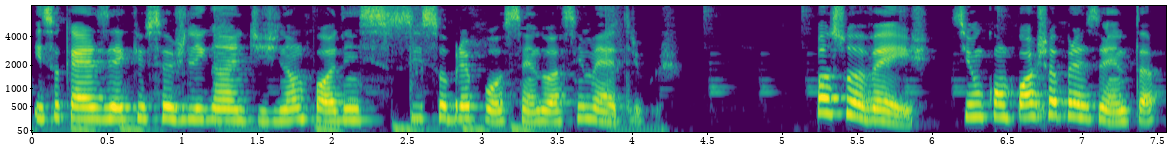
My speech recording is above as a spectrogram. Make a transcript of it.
Isso quer dizer que os seus ligantes não podem se sobrepor sendo assimétricos. Por sua vez, se um composto apresenta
